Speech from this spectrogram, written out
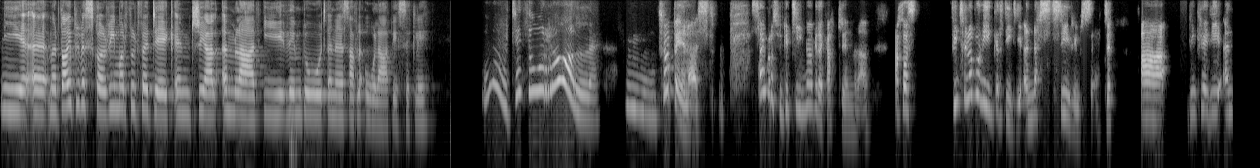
ni, uh, mae'r ddoi Prifysgol rhi mor frwdfrydig yn trial ymladd i ddim dod yn y safle ola, basically. Ww, diddorol! Hmm, Tro be yna, sa'n gwybod os fi'n gytuno gyda Catrin fyna. Achos fi'n teimlo bod ni'n gyrdydi yn ysu rhywuset, a fi'n credu yn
